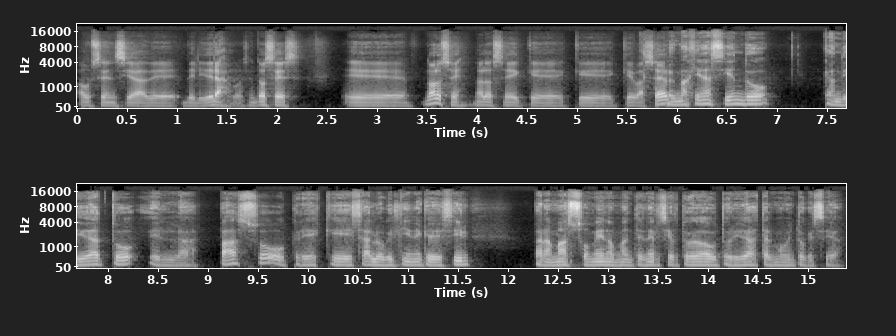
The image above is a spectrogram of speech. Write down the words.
ausencia de liderazgos. Entonces, eh, no lo sé, no lo sé qué, va a ser. ¿Lo imaginas siendo candidato en la PASO o crees que es algo que tiene que decir para más o menos mantener cierto grado de autoridad hasta el momento que sea?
